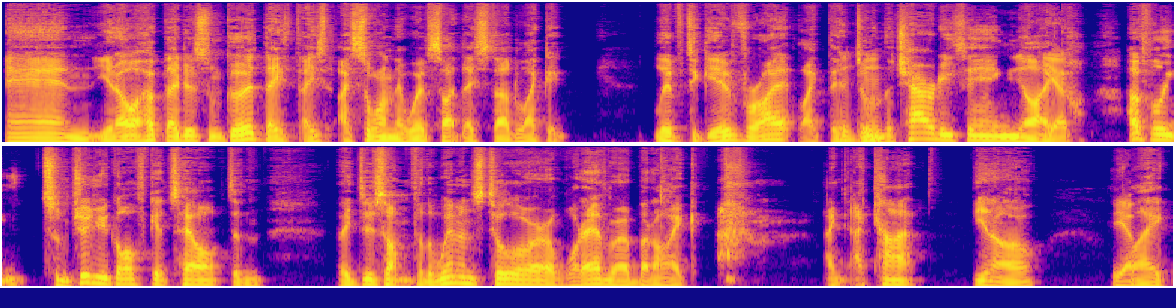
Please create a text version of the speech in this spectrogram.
and you know I hope they do some good. They they I saw on their website they started like a live to give, right? Like they're doing mm-hmm. the charity thing. You're like, Yep. hopefully some junior golf gets helped and they do something for the women's tour or whatever. But like, I, I can't, you know, Yep. like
